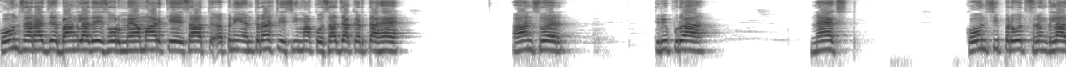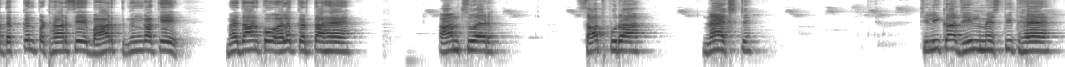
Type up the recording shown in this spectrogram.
कौन सा राज्य बांग्लादेश और म्यांमार के साथ अपनी अंतर्राष्ट्रीय सीमा को साझा करता है? आंसर त्रिपुरा। नेक्स्ट कौन सी पर्वत श्रृंखला दक्कन पठार से भारत गंगा के मैदान को अलग करता है? आंसर सातपुरा। नेक्स्ट चिलिका झील में स्थित है।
